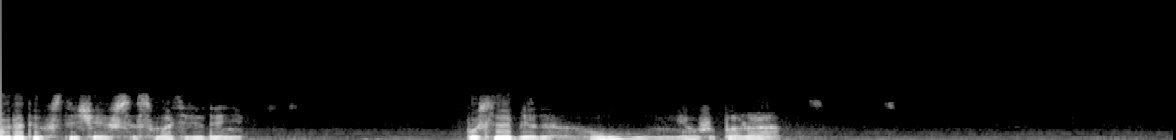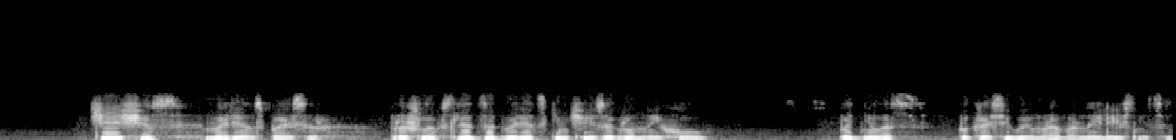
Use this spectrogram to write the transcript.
Когда ты встречаешься с матерью Дэнни? После обеда. У, мне уже пора. Через час Мэриан Спайсер прошла вслед за дворецким через огромный холл, поднялась по красивой мраморной лестнице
